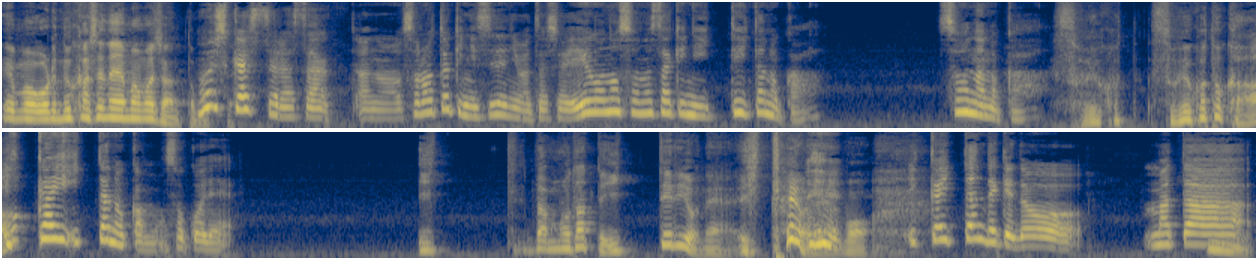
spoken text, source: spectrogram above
え、もう俺抜かせないままじゃんと。もしかしたらさ、あの、その時にすでに私は英語のその先に行っていたのか？そうなのか？そういうこと、そういうこと一か回行ったのかも、そこで。いまもうだって言ってるよね。言ったよね、も一回行ったんだけど、また、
